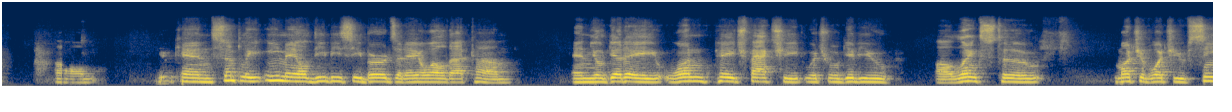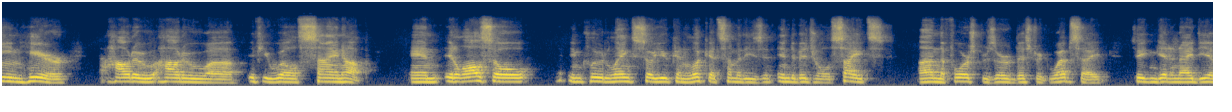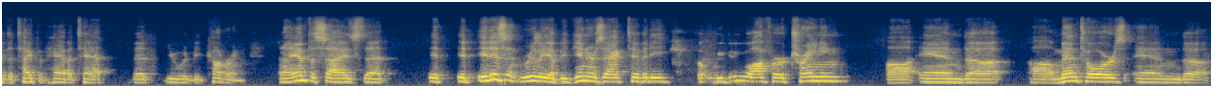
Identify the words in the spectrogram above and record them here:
um, you can simply email dbcbirds at aol.com and you'll get a one page fact sheet which will give you uh, links to much of what you've seen here, how to, how to uh, if you will, sign up. And it'll also include links so you can look at some of these individual sites on the Forest Preserve District website so you can get an idea of the type of habitat that you would be covering. And I emphasize that it, it, it isn't really a beginner's activity, but we do offer training uh, and uh, uh, mentors and uh,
